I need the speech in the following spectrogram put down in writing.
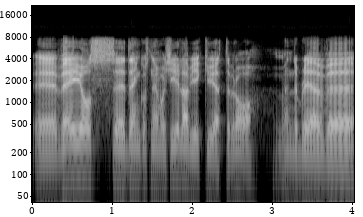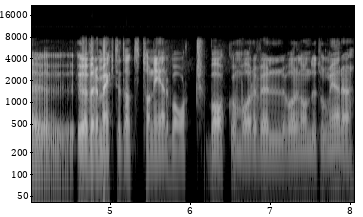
Eh, Vejos eh, Denkos Nemokilav gick ju jättebra, men det blev eh, övermäktigt att ta ner Bart. Bakom var det väl, var det någon du tog med det?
